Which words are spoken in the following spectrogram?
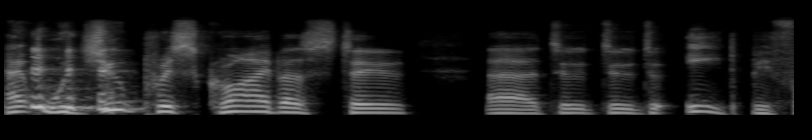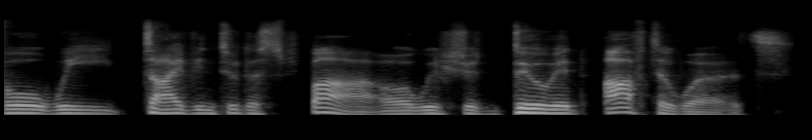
and would you prescribe us to uh to to to eat before we dive into the spa, or we should do it afterwards?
